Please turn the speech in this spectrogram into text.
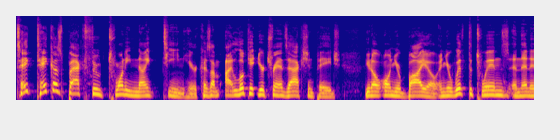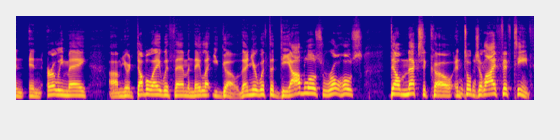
take take us back through 2019 here because I'm I look at your transaction page, you know, on your bio, and you're with the Twins, and then in in early May, um, you're double A with them, and they let you go. Then you're with the Diablos Rojos del Mexico until July 15th.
